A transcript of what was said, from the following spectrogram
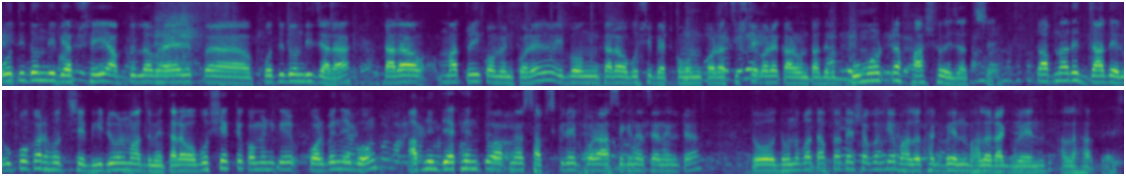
প্রতিদ্বন্দ্বী ব্যবসায়ী আবদুল্লাহ ভাইয়ের প্রতিদ্বন্দ্বী যারা, তারা মাত্রই কমেন্ট করে এবং তারা অবশ্যই ব্যাট কমেন্ট করার চেষ্টা করে। কারণ তাদের গুমরটা ফাঁস হয়ে যাচ্ছে। তো আপনাদের যাদের উপকার হচ্ছে ভিডিওর মাধ্যমে, তারা অবশ্যই একটা কমেন্ট করবেন এবং আপনি দেখেন তো আপনার সাবস্ক্রাইব করা আছে কিনা চ্যানেলটা তো ধন্যবাদ আপনাদের সকলকে। ভালো থাকবেন, ভালো রাখবেন। আল্লাহ হাফেজ।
